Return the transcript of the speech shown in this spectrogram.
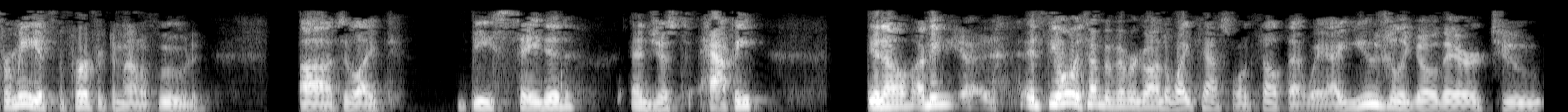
for me it's the perfect amount of food uh to like be sated and just happy. You know? I mean uh, it's the only time i've ever gone to white castle and felt that way. I usually go there to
